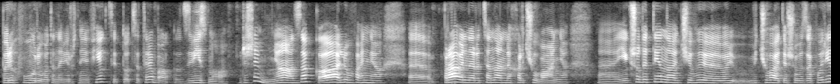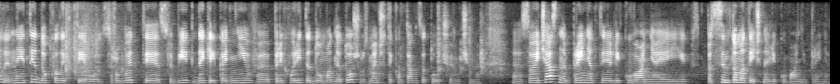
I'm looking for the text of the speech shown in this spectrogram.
перехворювати на вірусні інфекції, то це треба, звісно, режим дня, закалювання, е, правильне раціональне харчування. Е, Якщо дитина чи ви відчуваєте, що ви захворіли, не йти до колективу, зробити собі декілька днів, е, перехворіти вдома для того, щоб зменшити контакт з оточуючими. Е, Своєчасне прийняти лікування і симптоматичне лікування прийняти.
